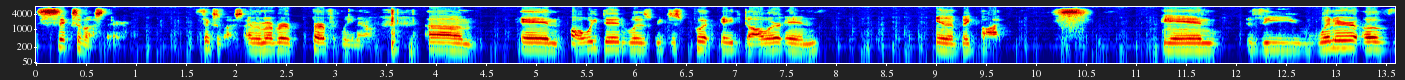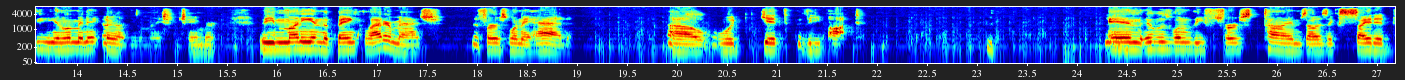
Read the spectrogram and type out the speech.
Six of us there. Six of us. I remember perfectly now. Um, and all we did was we just put a dollar in in a big pot. And the winner of the uh, elimination chamber, the Money in the Bank ladder match, the first one they had, uh, would get the pot and it was one of the first times I was excited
